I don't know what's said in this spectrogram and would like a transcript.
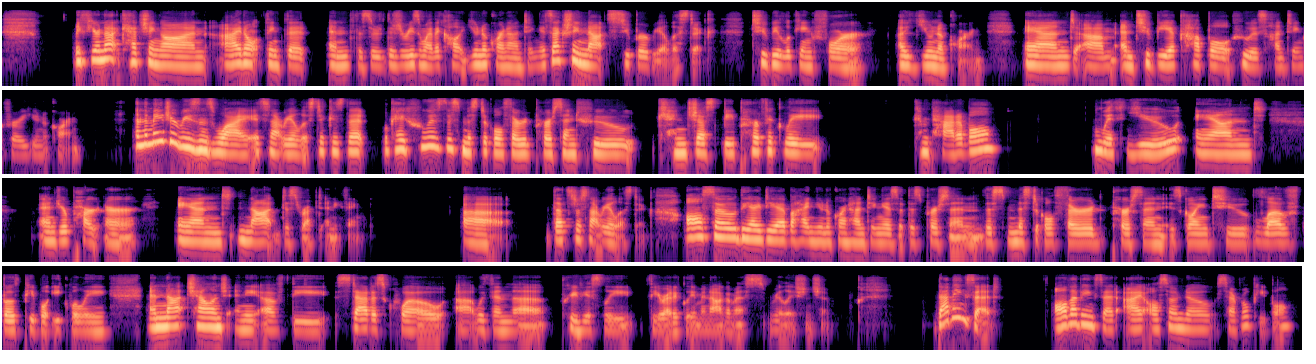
if you're not catching on i don't think that and a, there's a reason why they call it unicorn hunting it's actually not super realistic to be looking for a unicorn and um, and to be a couple who is hunting for a unicorn. And the major reasons why it's not realistic is that okay, who is this mystical third person who can just be perfectly compatible with you and and your partner and not disrupt anything? Uh, that's just not realistic. Also, the idea behind unicorn hunting is that this person, this mystical third person, is going to love both people equally and not challenge any of the status quo uh, within the previously theoretically monogamous relationship. That being said, all that being said, I also know several people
